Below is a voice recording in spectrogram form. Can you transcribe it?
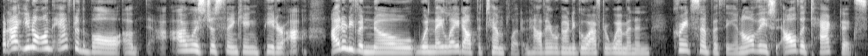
But I, you know, on after the ball, uh, I was just thinking, Peter. I, I don't even know when they laid out the template and how they were going to go after women and create sympathy and all these, all the tactics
